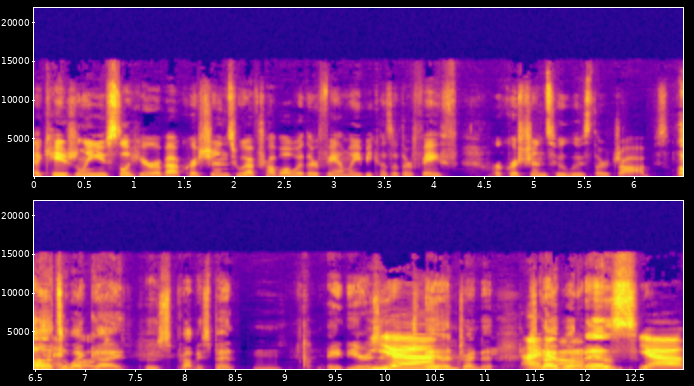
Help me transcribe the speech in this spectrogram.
Occasionally, you still hear about Christians who have trouble with their family because of their faith, or Christians who lose their jobs." Well, that's a white quote. guy who's probably spent mm, eight years Yeah. in Japan trying to describe what it is. Yeah,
